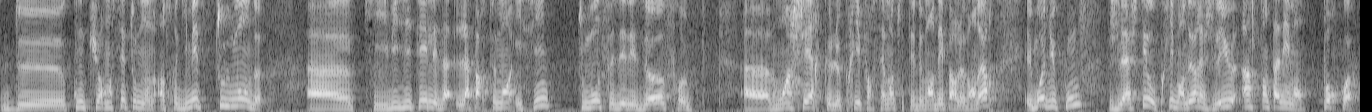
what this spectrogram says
de concurrencer tout le monde. Entre guillemets, tout le monde euh, qui visitait l'appartement ici, tout le monde faisait des offres euh, moins cher que le prix forcément qui était demandé par le vendeur. Et moi du coup, je l'ai acheté au prix vendeur et je l'ai eu instantanément. Pourquoi?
